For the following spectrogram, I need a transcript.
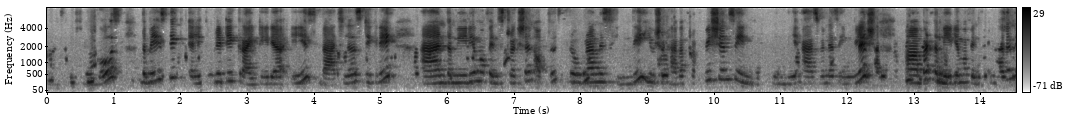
translation goes, the basic eligibility criteria is bachelor's degree and the medium of instruction of this program is Hindi. You should have a proficiency in Hindi as well as English, uh, but the medium of instruction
